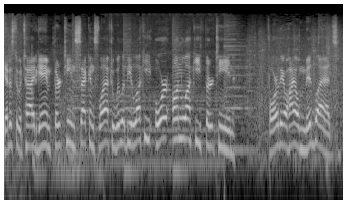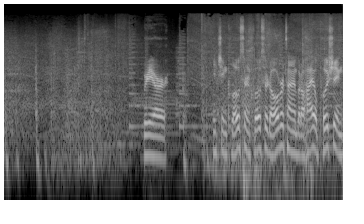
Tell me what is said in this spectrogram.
Get us to a tied game. 13 seconds left. Will it be lucky or unlucky 13 for the Ohayou Midlads? We are inching closer and closer to overtime, but Ohayou pushing.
